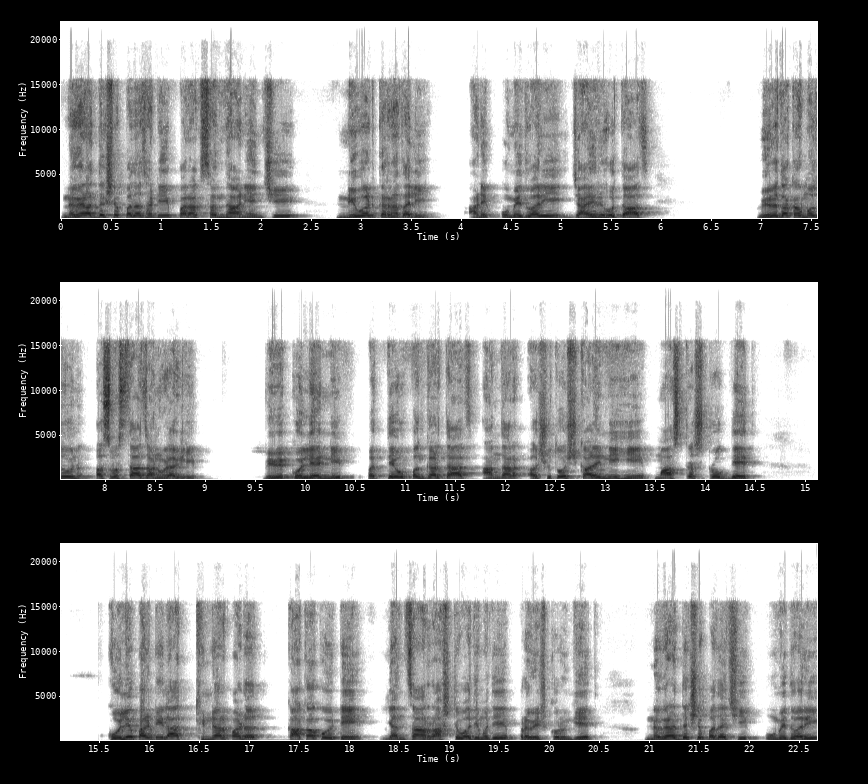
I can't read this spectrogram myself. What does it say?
नगराध्यक्ष पदासाठी पराग संधान यांची निवड करण्यात आली आणि उमेदवारी जाहीर होताच विरोधकांमधून अस्वस्थता जाणवू लागली. विवेक कोल्हे यांनी पत्ते ओपन करताच आमदार आशुतोष काळेंनीही मास्टर स्ट्रोक देत कोले पार्टीला खिंडार पाडत काका कोयटे यांचा राष्ट्रवादीमध्ये प्रवेश करून घेत नगराध्यक्ष पदाची उमेदवारी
